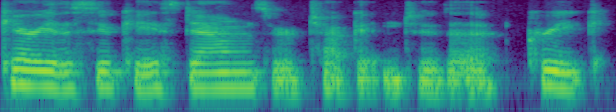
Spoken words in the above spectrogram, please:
carry the suitcase down, and sort of chuck it into the creek.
